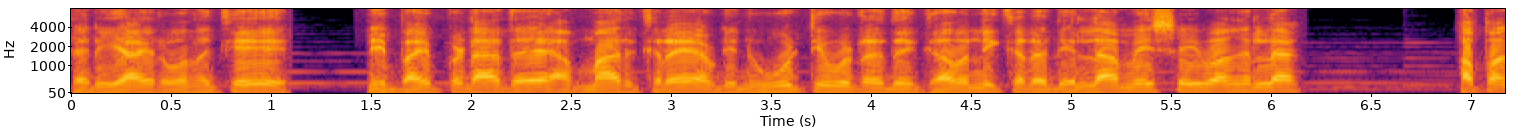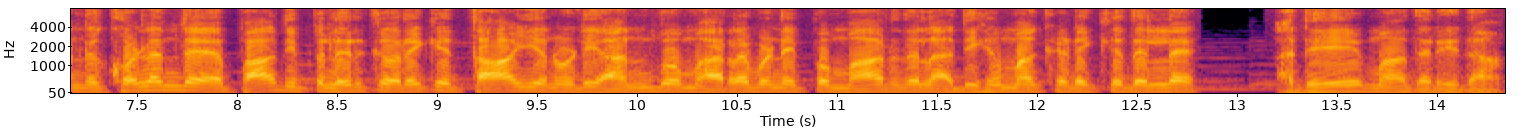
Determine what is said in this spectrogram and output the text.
சரியாயிரும் உனக்கு. நீ பயப்படாத. அம்மா இருக்கிற அப்படின்னு ஊட்டி விடுறது கவனிக்கிறது எல்லாமே செய்வாங்கல்ல. அப்ப அந்த குழந்தை பாதிப்பில் இருக்க வரைக்கும் தாயனுடைய அன்பும் அரவணைப்பும் ஆறுதல் அதிகமா கிடைக்குதில்ல. அதே மாதிரி தான்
